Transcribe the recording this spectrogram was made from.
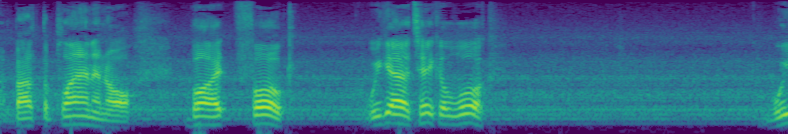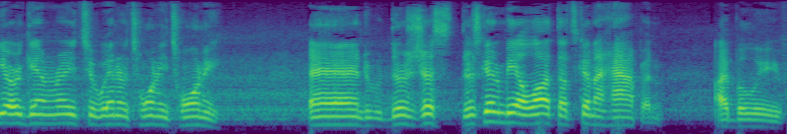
about the plan and all. But, folk, we gotta take a look. We are getting ready to enter 2020. And there's just there's going to be a lot that's going to happen. I believe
